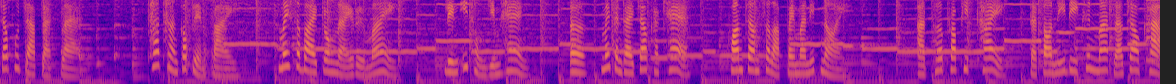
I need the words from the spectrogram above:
เจ้าพูดจาแปลกๆท่าทางก็เปลี่ยนไป ไม่สบายตรงไหนหรือไม่ ลินอี้ถงยิ้มแห้ง เออ ไม่เป็นไรเจ้าค่ะแค่ ความจำสลับไปมานิดหน่อย อาจเพ้อเพราะพิษไข้ แต่ตอนนี้ดีขึ้นมากแล้วเจ้าค่ะ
